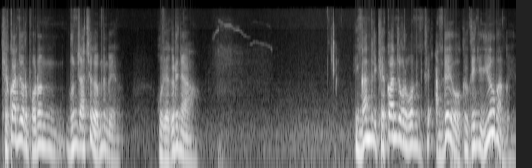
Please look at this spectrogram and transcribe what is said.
객관적으로 보는 눈 자체가 없는 거예요. 왜 그러냐. 인간들이 객관적으로 보면 안 돼요. 그게 굉장히 위험한 거예요.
